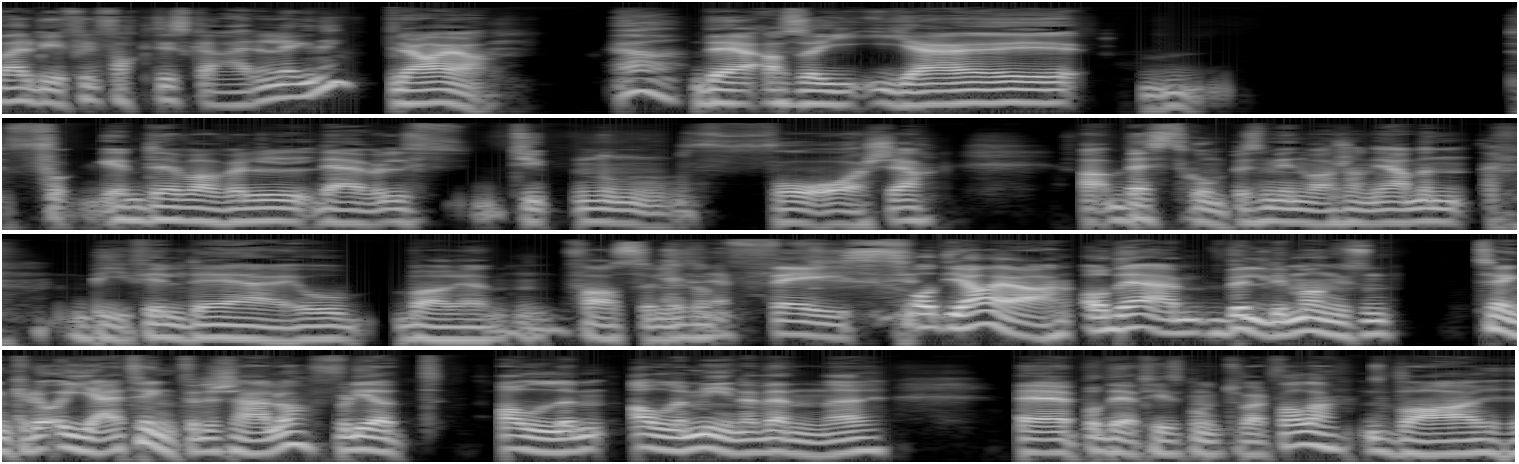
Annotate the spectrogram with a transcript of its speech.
være bifil faktisk er en legning? ja, ja. Ja. Det, altså, jeg for, Det var vel Det er vel typ noen få år siden. Ja, Bestekompisen min var sånn Ja, men bifil, det er jo bare en fase, liksom. Face. Og, ja, ja. Og det er veldig mange som tenker det, og jeg tenkte det sjæl òg, fordi at alle, alle mine venner, eh, på det tidspunktet i hvert fall, da, var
